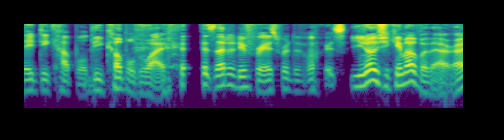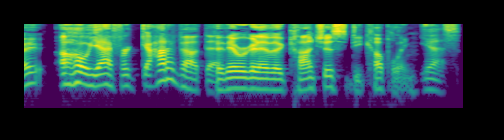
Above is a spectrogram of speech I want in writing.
They decoupled. Decoupled wife. Is that a new phrase for divorce? You know, she came up with that, right? Oh, yeah. I forgot about that. That they were going to have a conscious decoupling. yes.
